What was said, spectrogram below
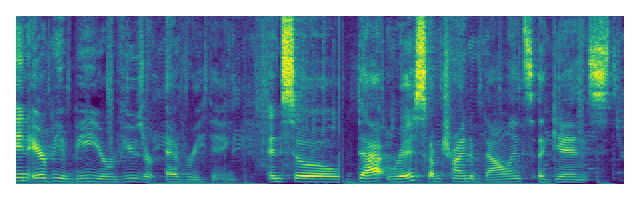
in Airbnb, your reviews are everything. And so that risk I'm trying to balance against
